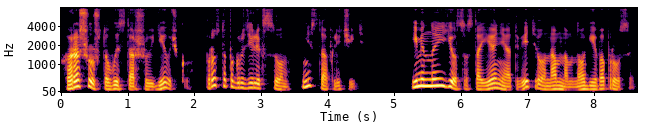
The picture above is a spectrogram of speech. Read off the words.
Хорошо, что вы старшую девочку просто погрузили в сон, не став лечить. Именно ее состояние ответило нам на многие вопросы.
